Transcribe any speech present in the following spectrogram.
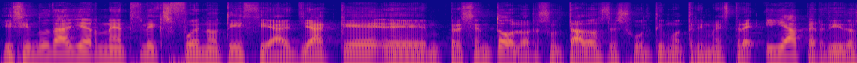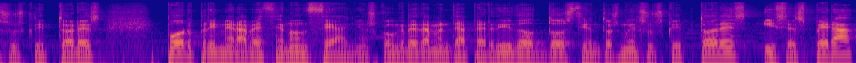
Y sin duda ayer Netflix fue noticia, ya que eh, presentó los resultados de su último trimestre y ha perdido suscriptores por primera vez en 11 años. Concretamente ha perdido 200.000 suscriptores y se espera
